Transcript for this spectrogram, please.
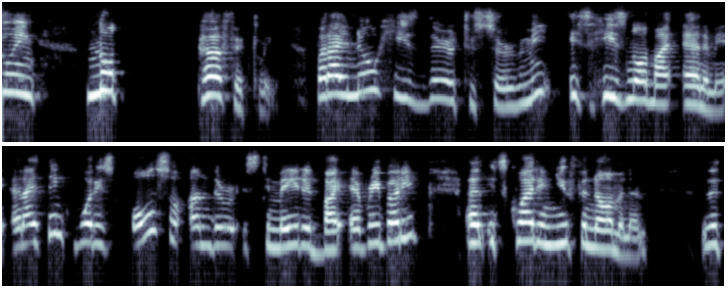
doing not perfectly but i know he's there to serve me is he's not my enemy and i think what is also underestimated by everybody and it's quite a new phenomenon that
